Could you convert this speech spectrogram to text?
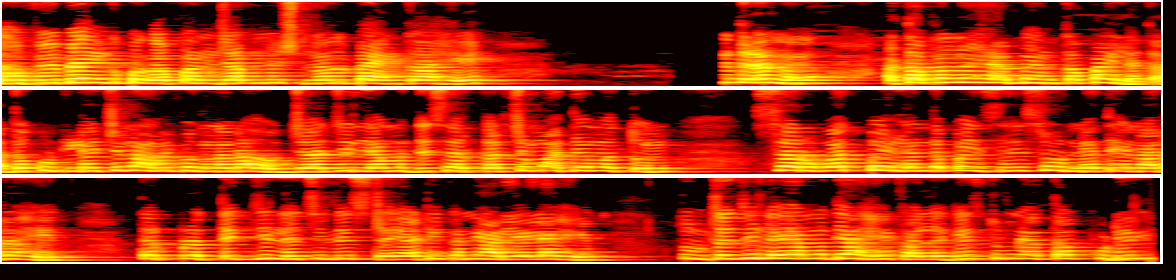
दहावी बँक बघा पंजाब नॅशनल बँक आहे. मित्रांनो आता आपण ह्या बँका पाहिल्यात. आता कुठल्याची नावे बघणार आहोत? ज्या जिल्ह्यामध्ये सरकारच्या माध्यमातून सर्वात पहिल्यांदा पैसे सोडण्यात येणार आहेत तर प्रत्येक जिल्ह्याची लिस्ट या ठिकाणी आलेली आहे. तुमचा जिल्हा यामध्ये आहे का? लगेच तुम्ही आता पुढील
